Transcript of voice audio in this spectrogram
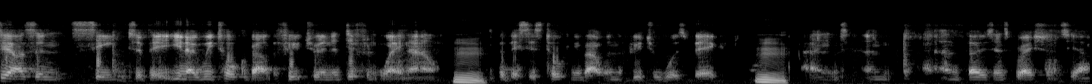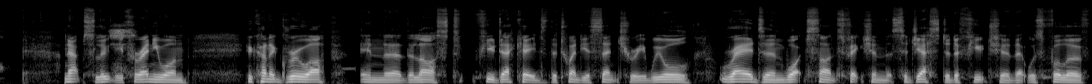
doesn't seem to be. You know, we talk about the future in a different way now, mm. but this is talking about when the future was big, mm. and and and those inspirations. Yeah, and absolutely for anyone who kind of grew up in the, the last few decades of the 20th century, we all read and watched science fiction that suggested a future that was full of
